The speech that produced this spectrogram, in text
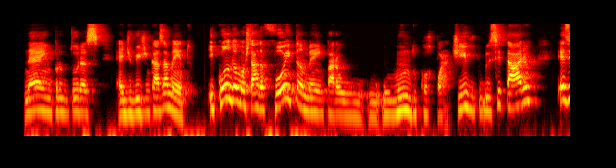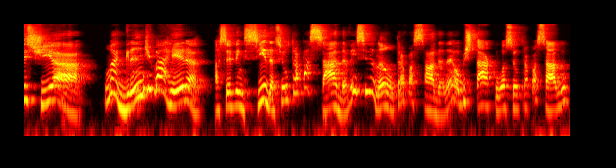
né? Em produtoras é, de vídeo em casamento. E quando a Mostarda foi também para o, o, o mundo corporativo, publicitário, existia uma grande barreira a ser vencida, a ser ultrapassada. Vencida não, ultrapassada, né? Obstáculo a ser ultrapassado,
